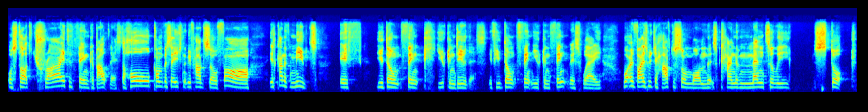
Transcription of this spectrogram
or start to try to think about this? The whole conversation that we've had so far is kind of mute if you don't think you can do this, if you don't think you can think this way. What advice would you have to someone that's kind of mentally stuck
